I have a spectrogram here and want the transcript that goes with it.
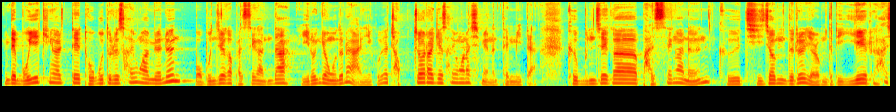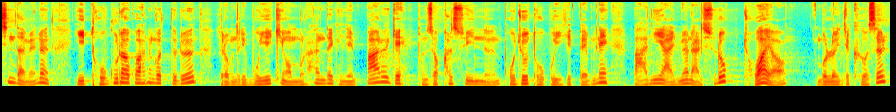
근데 모의해킹 할 때 도구들을 사용하면은 뭐 문제가 발생한다 이런 경우들은 아니고요. 적절하게 사용하시면 됩니다. 그 문제가 발생하는 그 지점들을 여러분들이 이해를 하신다면은 이 도구라고 하는 것들은 여러분들이 모의해킹 업무를 하는데 굉장히 빠르게 분석할 수 있는 보조 도구이기 때문에 많이 알면 알수록 좋아요 물론 이제 그것을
